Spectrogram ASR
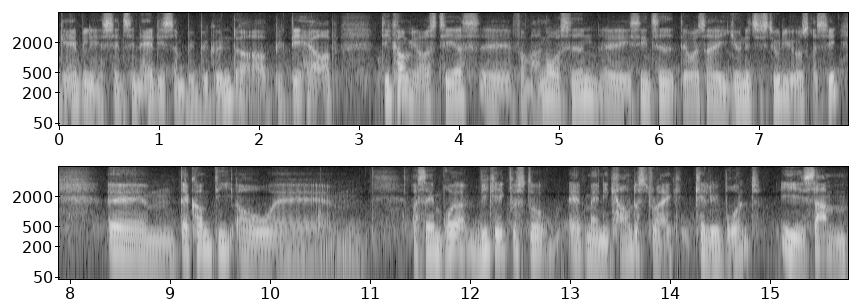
Gamble i Cincinnati, som vi begyndte at bygge det her op, de kom jo også til os øh, for mange år siden øh, i sin tid. Det var så i Unity Studios regi. Øh, der kom de og, øh, og sagde, bror, vi kan ikke forstå, at man i Counter-Strike kan løbe rundt i, sammen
